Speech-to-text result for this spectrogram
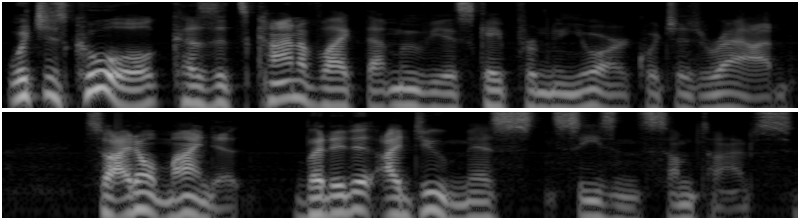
which is cool because it's kind of like that movie Escape from New York, which is rad. So I don't mind it, but it I do miss seasons sometimes.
